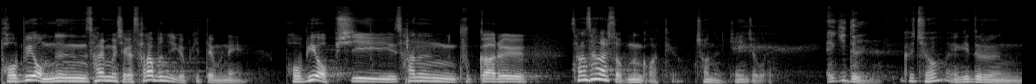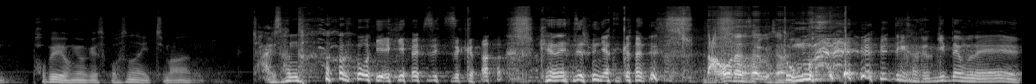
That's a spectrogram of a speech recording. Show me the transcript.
법이 없는 삶을 제가 살아본 적이 없기 때문에 법이 없이 사는 국가를 상상할 수 없는 것 같아요. 저는 개인적으로. 애기들. 그렇죠. 애기들은 법의 영역에서 벗어나 있지만 잘 산다고 얘기할 수 있을까? 걔네들은 약간 낙원에서 살고 있잖아. 동물에 가깝기 때문에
